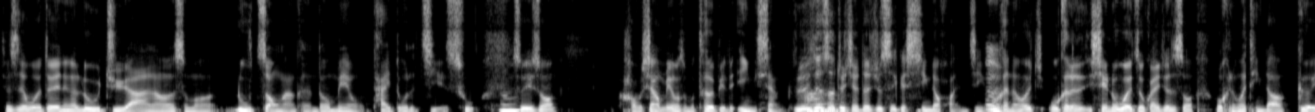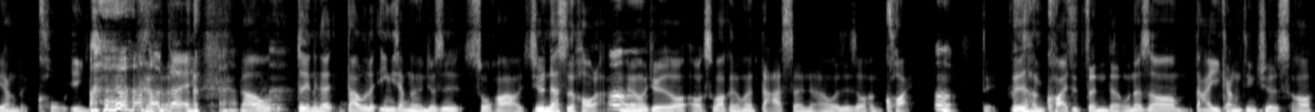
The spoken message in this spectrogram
就是我对那个陆剧啊，然后什么陆综啊，可能都没有太多的接触，所以说。好像没有什么特别的印象，可是那时候就觉得就是一个新的环境，我可能会，我可能先入为主，关系就是说我可能会听到各样的口音，对，然后对那个大陆的印象可能就是说话，其实那时候啦，可能会觉得说哦，说话可能会很大声啊，或者说很快，嗯，对，可是很快是真的。我那时候大一刚进去的时候，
